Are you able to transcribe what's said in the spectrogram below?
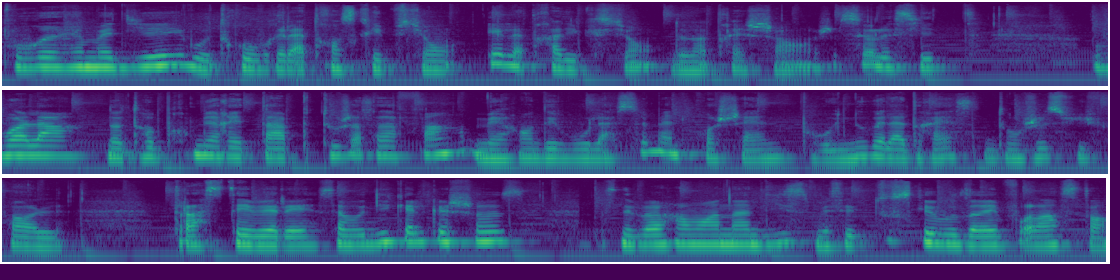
Pour y remédier, vous trouverez la transcription et la traduction de notre échange sur le site voilà, notre première étape touche à sa fin, mais rendez-vous la semaine prochaine pour une nouvelle adresse dont je suis folle. Trastevere, ça vous dit quelque chose? Ce n'est pas vraiment un indice, mais c'est tout ce que vous aurez pour l'instant.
